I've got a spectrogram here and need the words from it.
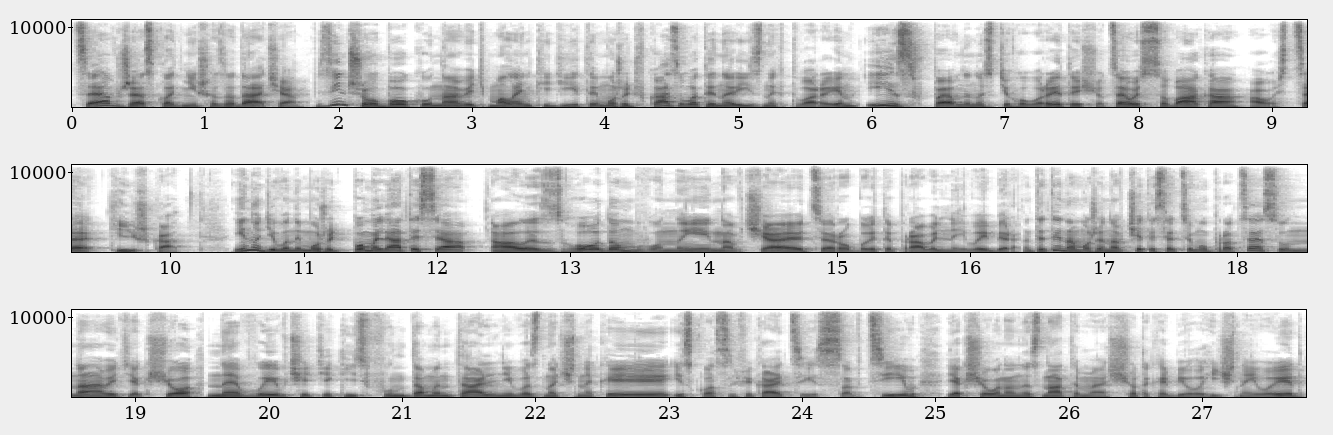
це вже складніша задача. З іншого боку, навіть маленькі діти можуть вказувати на різних тварин і з впевненості говорити, що це ось собака, а ось це кішка. Іноді вони можуть помилятися, але згодом вони навчаються робити правильний вибір. Дитина може навчитися цьому процесу, навіть якщо не вивчить якісь фундаментальні визначники із класифікації ссавців, якщо вона не знатиме, що таке біологічний вид,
